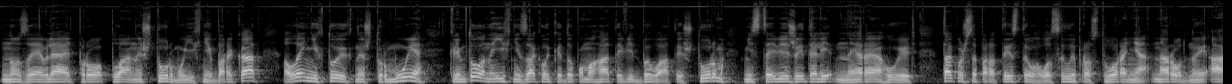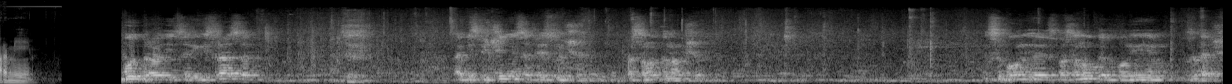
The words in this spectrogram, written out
но заявляють про плани штурму їхніх барикад, але ніхто їх не штурмує. Крім того, на їхні заклики допомагати відбивати штурм місцеві жителі не реагують. Також сепаратисти оголосили про створення народної армії. Будет проводиться регистрация, обеспечение соответствующее, постановка на учет. С, выполн- э, с постановкой и выполнением задач.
